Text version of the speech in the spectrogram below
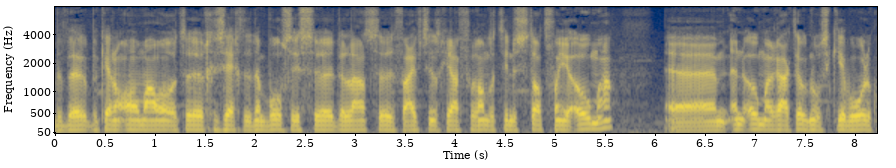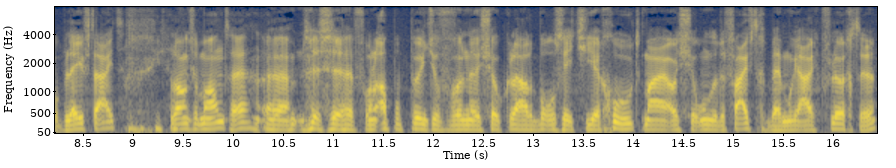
we, we kennen allemaal het eh, gezegde. Den Bosch is de laatste 25 jaar veranderd in de stad van je oma. Ehm, en oma raakt ook nog eens een keer behoorlijk op leeftijd. Langzamerhand. Hè? Ehm, dus eh, voor een appelpuntje of een eh, chocoladebol zit je hier goed. Maar als je onder de 50 bent, moet je eigenlijk vluchten.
